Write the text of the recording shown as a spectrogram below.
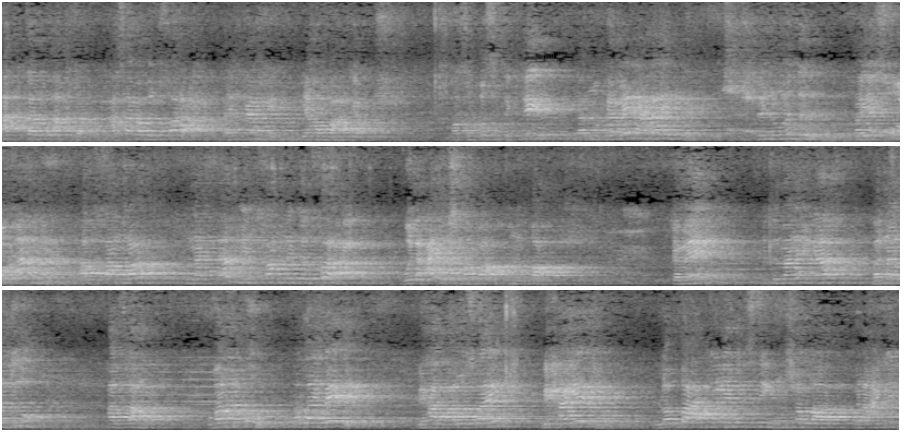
أكثر وأكثر يوم بعد يوم ما تنبسط كثير لأنه كمان علاقه انه مثل ما يسوع امن الخمره انك تامن خمره الفرح والعيش مع بعض من بعض كمان مثل ما نحن بدنا ندوق هالخمر وبدنا نقول الله يبارك بهالعروسين بحياتهم ولو بعد مئة سنين وان شاء الله بنعيد لكم 50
